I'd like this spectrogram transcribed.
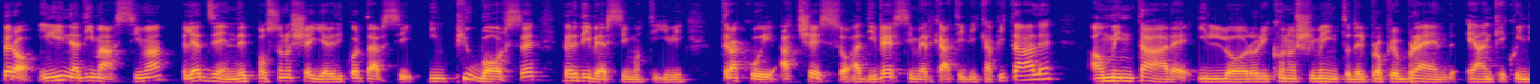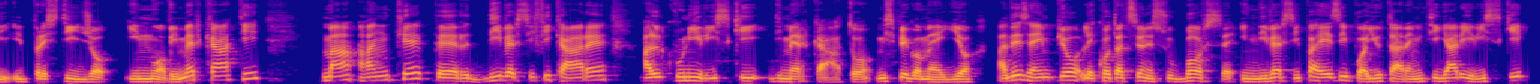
Però in linea di massima le aziende possono scegliere di quotarsi in più borse per diversi motivi, tra cui accesso a diversi mercati di capitale, aumentare il loro riconoscimento del proprio brand e anche quindi il prestigio in nuovi mercati ma anche per diversificare alcuni rischi di mercato. Mi spiego meglio. Ad esempio, le quotazioni su borse in diversi paesi può aiutare a mitigare i rischi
